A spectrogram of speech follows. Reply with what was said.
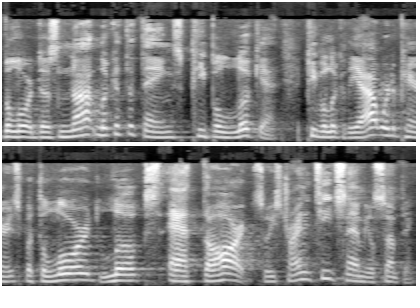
The Lord does not look at the things people look at. People look at the outward appearance, but the Lord looks at the heart. So he's trying to teach Samuel something.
